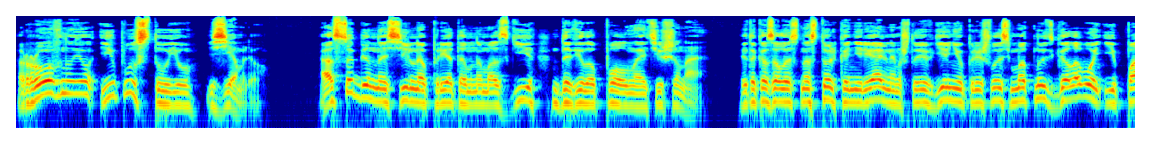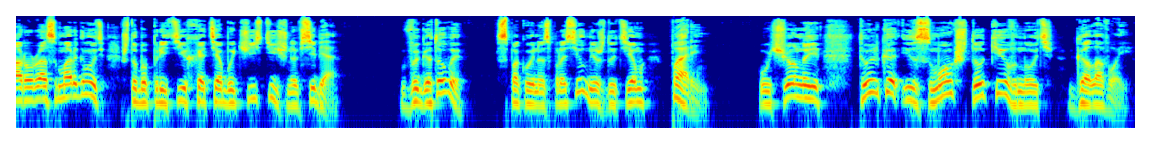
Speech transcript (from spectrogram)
Ровную и пустую землю. Особенно сильно при этом на мозги давила полная тишина. Это казалось настолько нереальным, что Евгению пришлось мотнуть головой и пару раз моргнуть, чтобы прийти хотя бы частично в себя. «Вы готовы?» – спокойно спросил между тем парень. Ученый только и смог что кивнуть головой.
